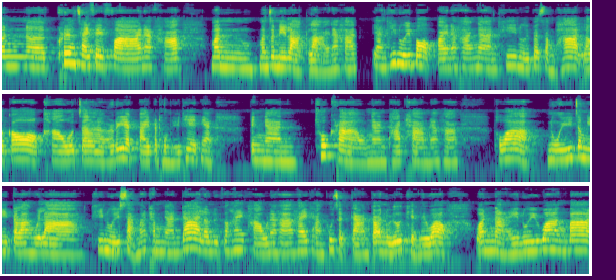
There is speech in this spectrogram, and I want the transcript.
รณ์เครื่องใช้ไฟฟ้านะคะ มันมันจะมีหลากหลายนะคะ อย่างที่นุ้ยบอกไปนะคะ งานที่นุ้ยไปสัมภาษณ์แล้วก็เขาจะเรียกไปปฐมนิเทศเนี่ยเป็นงานชั่วคราวงานพาร์ทไทม์นะคะ เพราะว่านุ้ยจะมีตารางเวลาที่นุ้ยสามารถทำงานได้แล้วนุ้ยก็ให้เขานะคะ ให้ทางผู้จัดการก็นุ้ยก็เขียนเลยว่า วันไหนนุ้ยว่างบ้าง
